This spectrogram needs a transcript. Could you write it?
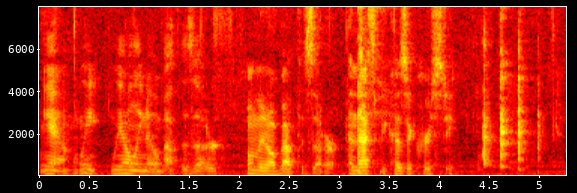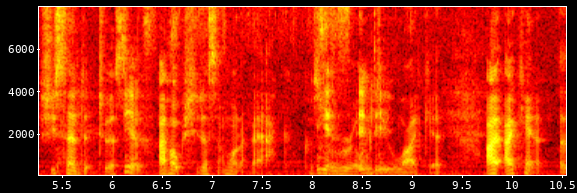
Yeah, we, we only know about the Zutter. Only know about the Zutter, and that's because of Christy. She sent it to us. Yes. I hope she doesn't want it back because Yes, we really indeed. do like it. I, I can't. Uh,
